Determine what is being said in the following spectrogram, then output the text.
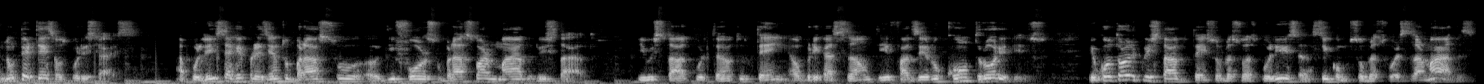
não pertence aos policiais. A polícia representa o braço de força, o braço armado do Estado. E o Estado, portanto, tem a obrigação de fazer o controle disso. E o controle que o Estado tem sobre as suas polícias, assim como sobre as Forças Armadas,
